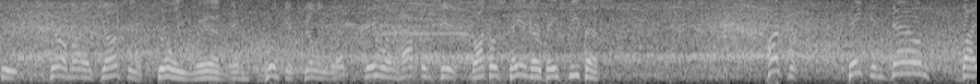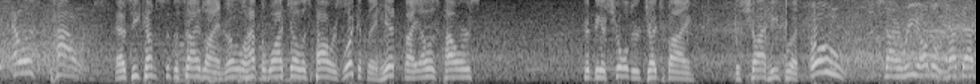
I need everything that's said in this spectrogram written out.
to Jeremiah Johnson. Billy Winn. And look at Billy. Winn. Let's see what happens here. Broncos stay in their base defense. Harper taken down by Ellis Powers. as he comes to the sideline. Well, we'll have to watch Ellis Powers. Look at the hit by Ellis Powers. Could be a shoulder judged by the shot he put. Oh, Cyree almost had that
